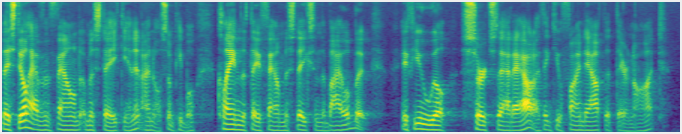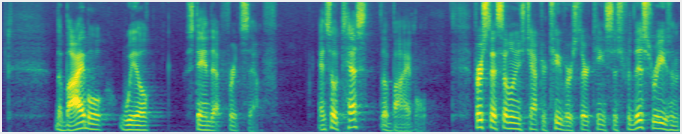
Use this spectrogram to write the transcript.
They still haven't found a mistake in it. I know some people claim that they found mistakes in the Bible, but if you will search that out, I think you'll find out that they're not. The Bible will stand up for itself. And so test the Bible. 1 Thessalonians chapter 2, verse 13 says, For this reason,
